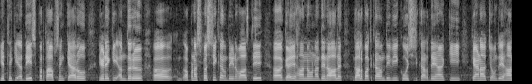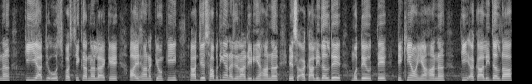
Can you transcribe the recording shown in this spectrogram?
ਜਿੱਥੇ ਕਿ ਆਦੇਸ਼ ਪ੍ਰਤਾਪ ਸਿੰਘ ਕੈਰੋਂ ਜਿਹੜੇ ਕਿ ਅੰਦਰ ਆਪਣਾ ਸਪਸ਼ਟੀਕਰਨ ਦੇਣ ਵਾਸਤੇ ਗਏ ਹਨ। ਉਹਨਾਂ ਦੇ ਨਾਲ ਗੱਲਬਾਤ ਕਰਨ ਦੀ ਵੀ ਕੋਸ਼ਿਸ਼ ਕਰਦੇ ਹਾਂ ਕਿ ਕਹਿਣਾ ਚਾਹੁੰਦੇ ਹਨ ਕਿ ਅੱਜ ਉਹ ਸਪਸ਼ਟੀਕਰਨ ਲੈ ਕੇ ਆਏ ਹਨ, ਕਿਉਂਕਿ ਅੱਜ ਸਭ ਦੀਆਂ ਨਜ਼ਰਾਂ ਜਿਹੜੀਆਂ ਹਨ, ਇਸ ਅਕਾਲੀ ਦਲ ਦੇ ਮੁੱਦੇ ਉੱਤੇ ਟਿਕੀਆਂ ਹੋਈਆਂ ਹਨ ਕਿ ਅਕਾਲੀ ਦਲ ਦਾ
